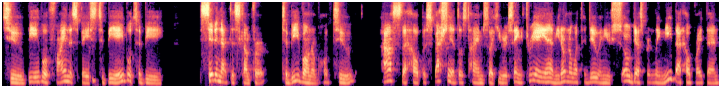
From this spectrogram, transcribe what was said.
to be able to find the space to be able to be sit in that discomfort to be vulnerable to ask the help especially at those times like you were saying 3 a.m you don't know what to do and you so desperately need that help right then.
